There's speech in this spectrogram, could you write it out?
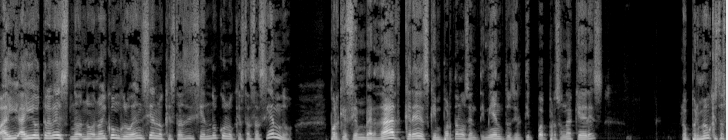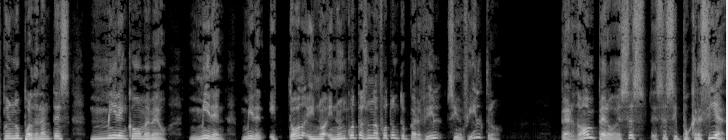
ahí, ahí otra vez no, no, no hay congruencia en lo que estás diciendo con lo que estás haciendo. Porque si en verdad crees que importan los sentimientos y el tipo de persona que eres, lo primero que estás poniendo por delante es miren cómo me veo, miren, miren, y todo, y no, y no encuentras una foto en tu perfil sin filtro. Perdón, pero esa es, esa es hipocresía.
